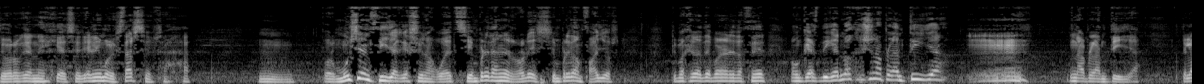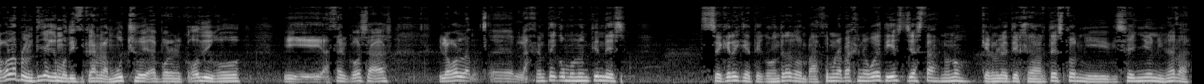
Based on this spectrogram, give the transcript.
Yo creo que, ni, que sería ni molestarse. O sea, mmm, por muy sencilla que sea una web, siempre dan errores, siempre dan fallos. Te imagínate poner a hacer, aunque digas, no, que es una plantilla, mmm, una plantilla. Y luego la plantilla hay que modificarla mucho, y poner código y hacer cosas. Y luego la, eh, la gente, como no entiendes, se cree que te contratan para hacer una página web y es ya está. No, no, que no le tienes que dar texto, ni diseño, ni nada.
